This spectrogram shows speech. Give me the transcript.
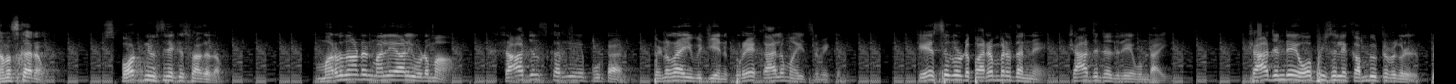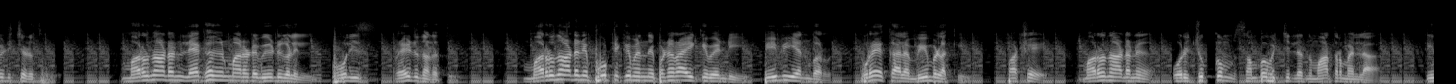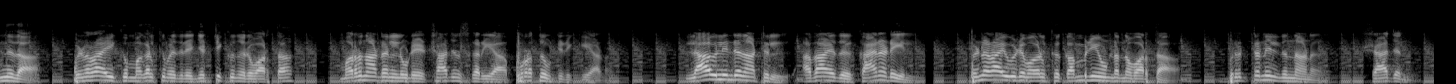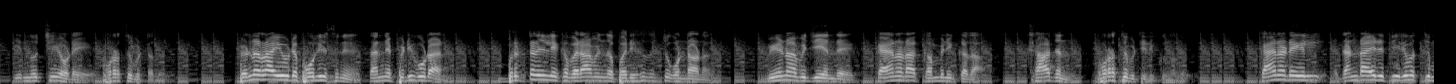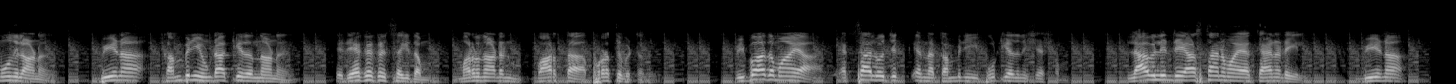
നമസ്കാരം. സ്പോട്ട് ന്യൂസിലേക്ക് സ്വാഗതം. മറുനാടൻ മലയാളി ഉടമ ഷാജൻ സ്കറിയെ പൂട്ടാൻ പിണറായി വിജയൻ കുറേ കാലമായി ശ്രമിക്കുന്നു. കേസുകളുടെ പരമ്പര തന്നെ ഷാജനെതിരെ ഉണ്ടായി. ഷാജന്റെ ഓഫീസിലെ കമ്പ്യൂട്ടറുകൾ പിടിച്ചെടുത്തു. മറുനാടൻ ലേഖകന്മാരുടെ വീടുകളിൽ പോലീസ് റെയ്ഡ് നടത്തി. മറുനാടനെ പൂട്ടിക്കുമെന്ന് പിണറായിക്ക് വേണ്ടി പി വി അൻവർ കുറേ കാലം വീമ്പിളക്കി. പക്ഷേ മറുനാടന് ഒരു ചുക്കും സംഭവിച്ചില്ലെന്ന് മാത്രമല്ല ഇന്നിതാ പിണറായിക്കും മകൾക്കുമെതിരെ ഞെട്ടിക്കുന്നൊരു വാർത്ത മറുനാടനിലൂടെ ഷാജൻ കറിയ പുറത്തുവിട്ടിരിക്കുകയാണ്. ലാവലിന്റെ നാട്ടിൽ അതായത് കാനഡയിൽ പിണറായിയുടെ മകൾക്ക് കമ്പനിയുണ്ടെന്ന വാർത്ത ബ്രിട്ടനിൽ നിന്നാണ് ഷാജൻ ഇന്നുച്ചയോടെ പുറത്തുവിട്ടത്. പിണറായിയുടെ പോലീസിന് തന്നെ പിടികൂടാൻ ബ്രിട്ടനിലേക്ക് വരാമെന്ന് പരിഹസിച്ചുകൊണ്ടാണ് വീണ വിജയന്റെ കാനഡ കമ്പനി കഥ ഷാജൻ പുറത്തുവിട്ടിരിക്കുന്നത്. കാനഡയിൽ രണ്ടായിരത്തി ഇരുപത്തി മൂന്നിലാണ് വീണ കമ്പനി ഉണ്ടാക്കിയതെന്നാണ് രേഖകൾ സഹിതം മറുനാടൻ വാർത്ത പുറത്തുവിട്ടത്. വിവാദമായ എക്സാലോജിക് എന്ന കമ്പനി പൂട്ടിയതിനു ശേഷം ലാവലിന്റെ ആസ്ഥാനമായ കാനഡയിൽ വീണ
